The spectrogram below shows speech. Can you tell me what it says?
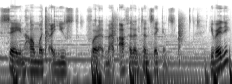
say how much I used for that map after that 10 seconds you ready?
